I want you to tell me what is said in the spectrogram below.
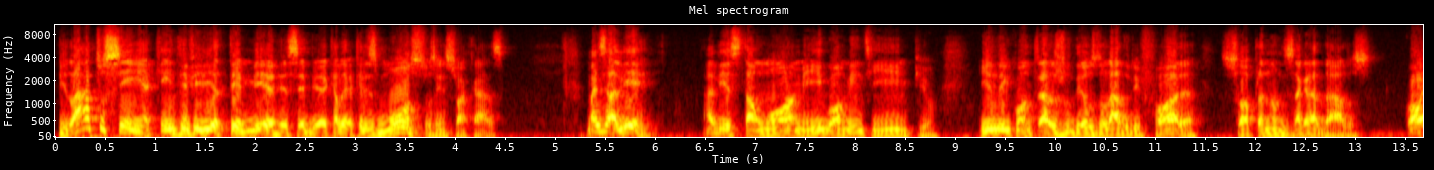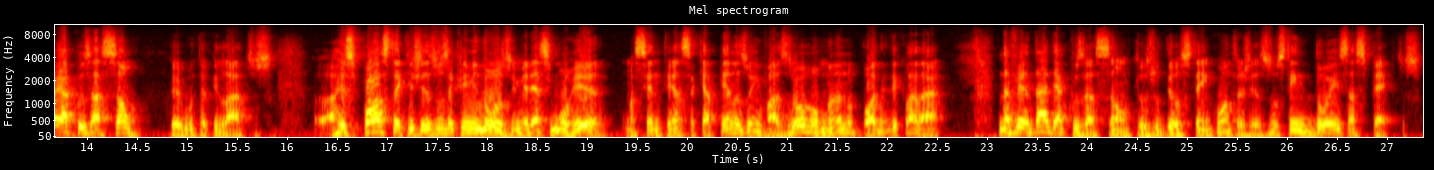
Pilatos, sim, é quem deveria temer receber aqueles monstros em sua casa. Mas ali, ali está um homem igualmente ímpio, indo encontrar os judeus do lado de fora só para não desagradá-los. Qual é a acusação? pergunta Pilatos. A resposta é que Jesus é criminoso e merece morrer, uma sentença que apenas o invasor romano pode declarar. Na verdade, a acusação que os judeus têm contra Jesus tem dois aspectos.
